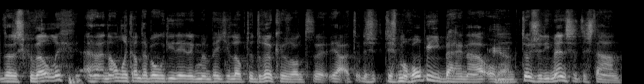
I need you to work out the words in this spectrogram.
dat is geweldig. En aan de andere kant heb ik ook het idee dat ik me een beetje loop te drukken. Want eh, ja, het, is, het is mijn hobby bijna om tussen die mensen te staan.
